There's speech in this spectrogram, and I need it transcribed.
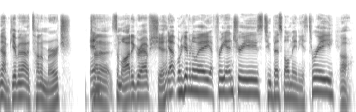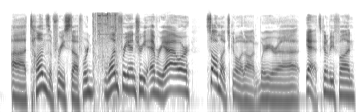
Yeah, I'm giving out a ton of merch, ton And- of some autograph shit. Yeah, we're giving away free entries to Best Ball Mania three. Oh, Uh, tons of free stuff. We're one free entry every hour. So much going on. You're, uh, yeah, it's gonna be fun.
